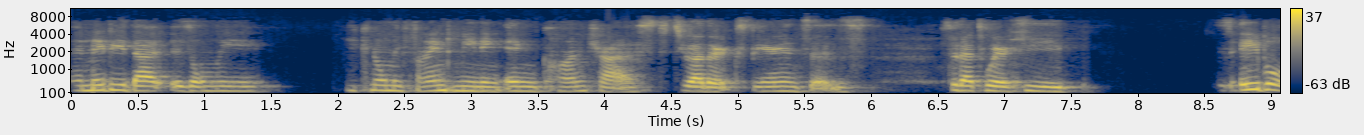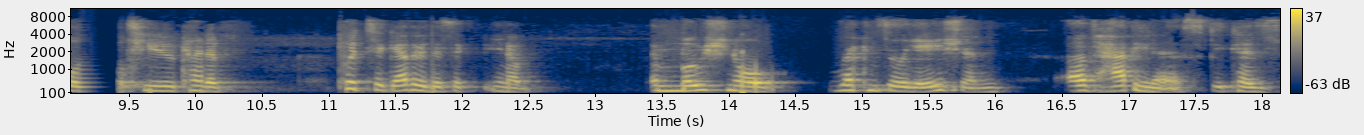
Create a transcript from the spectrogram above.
And maybe that is only you can only find meaning in contrast to other experiences. So that's where he is able to kind of put together this, you know, emotional reconciliation of happiness because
